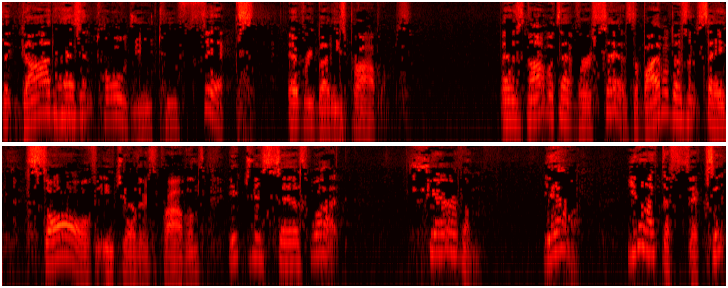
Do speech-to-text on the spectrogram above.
that God hasn't told you to fix everybody's problems. That is not what that verse says. The Bible doesn't say solve each other's problems. It just says what? Share them. Yeah. You don't have to fix it,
